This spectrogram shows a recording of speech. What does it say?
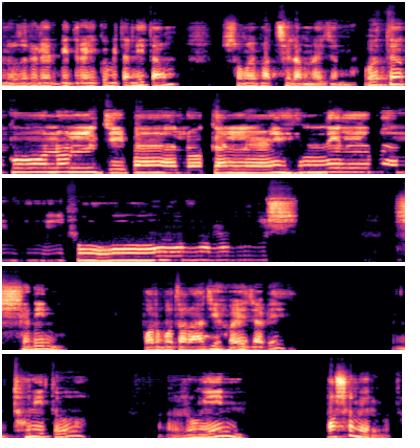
নজরুলের বিদ্রোহী কবিতা নিতাম, সময় পাচ্ছিলাম না এই জন্য সেদিন পর্বতরাজি হয়ে যাবে। ধ্বনিত রঙিন পশমের মতো।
